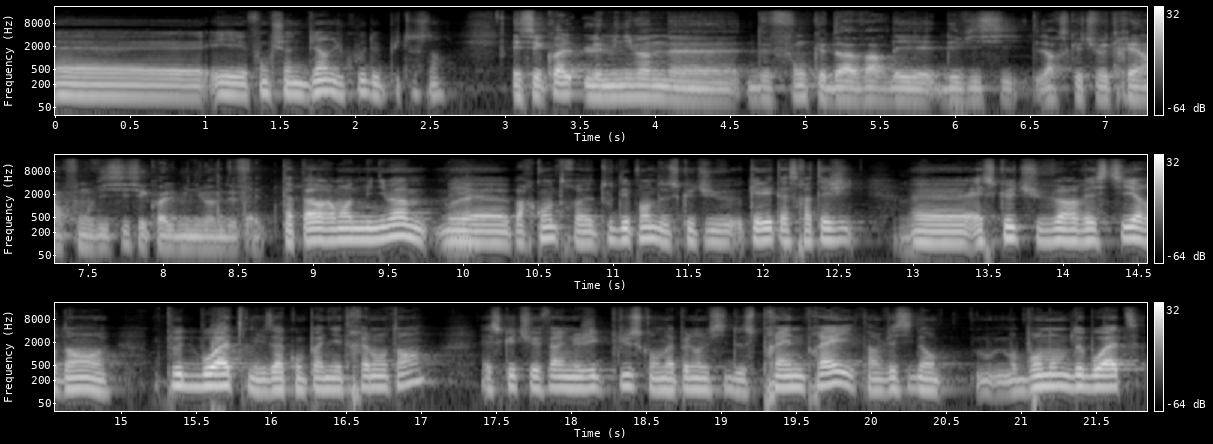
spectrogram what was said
et fonctionne bien du coup depuis tout ce temps Et c'est quoi le minimum euh, de fonds que doit avoir des, des VC Lorsque tu veux créer un fonds VC, c'est quoi le minimum de fonds? T'as pas vraiment de minimum, mais Ouais. euh, par contre, euh, tout dépend de ce que tu veux. Quelle est ta stratégie Mm. Euh, Est-ce que tu veux investir dans peu de boîtes, mais les accompagner très longtemps? Est-ce que tu veux faire une logique plus qu'on appelle dans le site de spray and pray? Tu investis dans un bon nombre de boîtes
